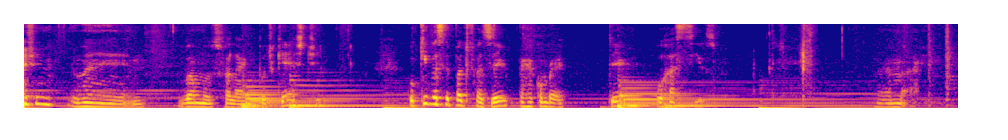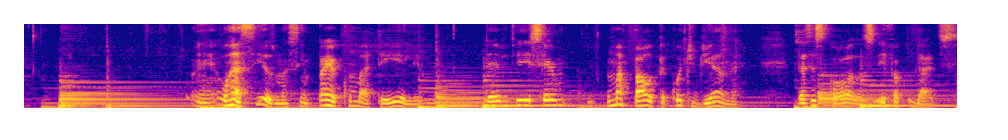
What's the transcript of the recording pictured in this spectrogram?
Hoje é, vamos falar no podcast o que você pode fazer para combater o racismo. É, o racismo, assim, para combater ele, deve ser uma pauta cotidiana das escolas e faculdades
